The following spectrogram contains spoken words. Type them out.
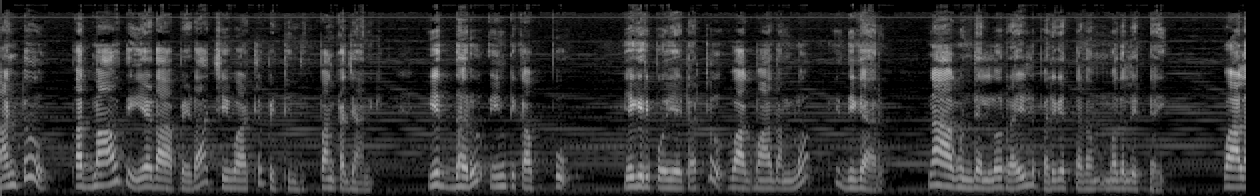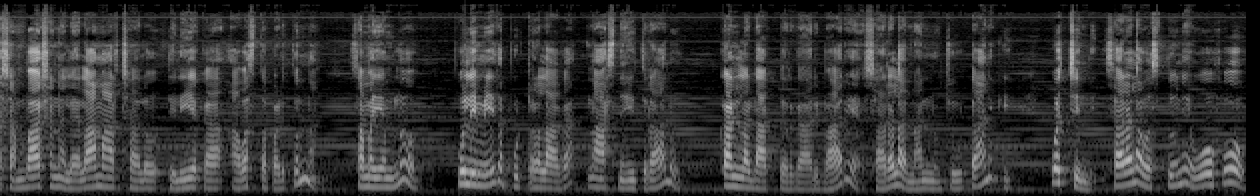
అంటూ పద్మావతి ఏడాపేడా చీవాట్లు పెట్టింది పంకజానికి. ఇద్దరు ఇంటి కప్పు ఎగిరిపోయేటట్లు వాగ్వాదంలో దిగారు. నా గుండెల్లో రైళ్ళు పరిగెత్తడం మొదలెట్టాయి. వాళ్ళ సంభాషణలు ఎలా మార్చాలో తెలియక అవస్థపడుతున్న సమయంలో పులి మీద పుట్రలాగా నా స్నేహితురాలు కండ్ల డాక్టర్ గారి భార్య సరళ నన్ను చూడటానికి వచ్చింది. సరళ వస్తూనే ఓహో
